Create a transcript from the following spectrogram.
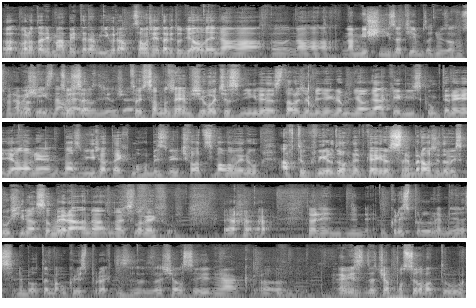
A Ono tady má být teda výhoda, samozřejmě tady to dělali na, eh, na, na myších zatím, zatím zatím jsme na myších, známe No se, rozdíl, že... což samozřejmě v životě se nikdy nestalo, že by někdo měl nějaký výzkum, který je dělán na- na zvířatech, mohl by zvětšovat svalovinu a v tu chvíli to hnedka někdo sebral, že to vyzkouší na sobě, na, na, na člověku. To ne, ne, u CRISPRu neměli, jsi- nebylo téma u CRISPRu, jak to z- začal si nějak, uh, nevím, jestli začal posilovat tu,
